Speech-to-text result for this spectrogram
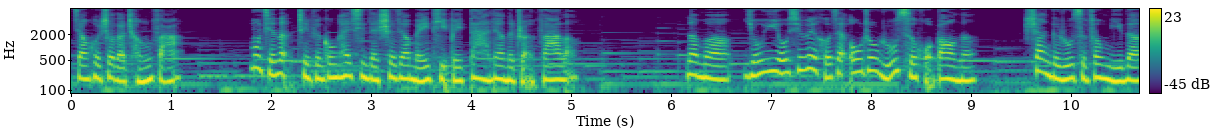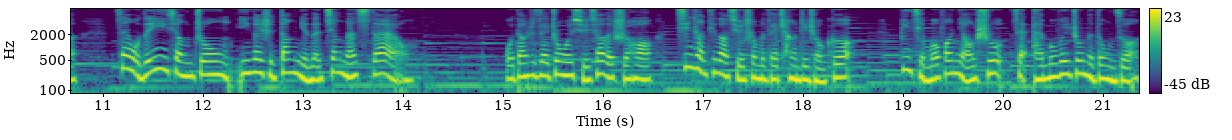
将会受到惩罚。目前呢，这份公开信在社交媒体被大量的转发了。那么，由于游戏为何在欧洲如此火爆呢？上一个如此风靡的，在我的印象中，应该是当年的《江南 Style》。我当时在中文学校的时候，经常听到学生们在唱这首歌，并且模仿鸟叔在 MV 中的动作，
